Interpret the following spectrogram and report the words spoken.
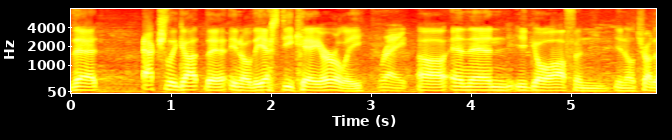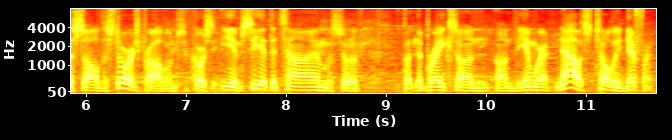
that actually got the, you know, the SDK early. Right. Uh, and then you'd go off and you know, try to solve the storage problems. Of course, EMC at the time was sort of putting the brakes on, on VMware. Now it's totally different.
